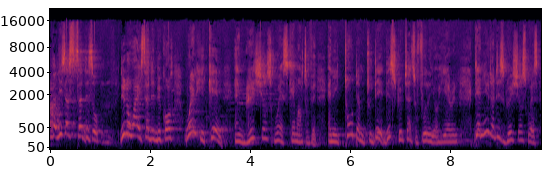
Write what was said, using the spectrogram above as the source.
of them. Jesus said this. So do you know why he said it? Because when he came and gracious words came out of it, and he told them today, this scripture is fulfilled in your hearing, they knew that these gracious words,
